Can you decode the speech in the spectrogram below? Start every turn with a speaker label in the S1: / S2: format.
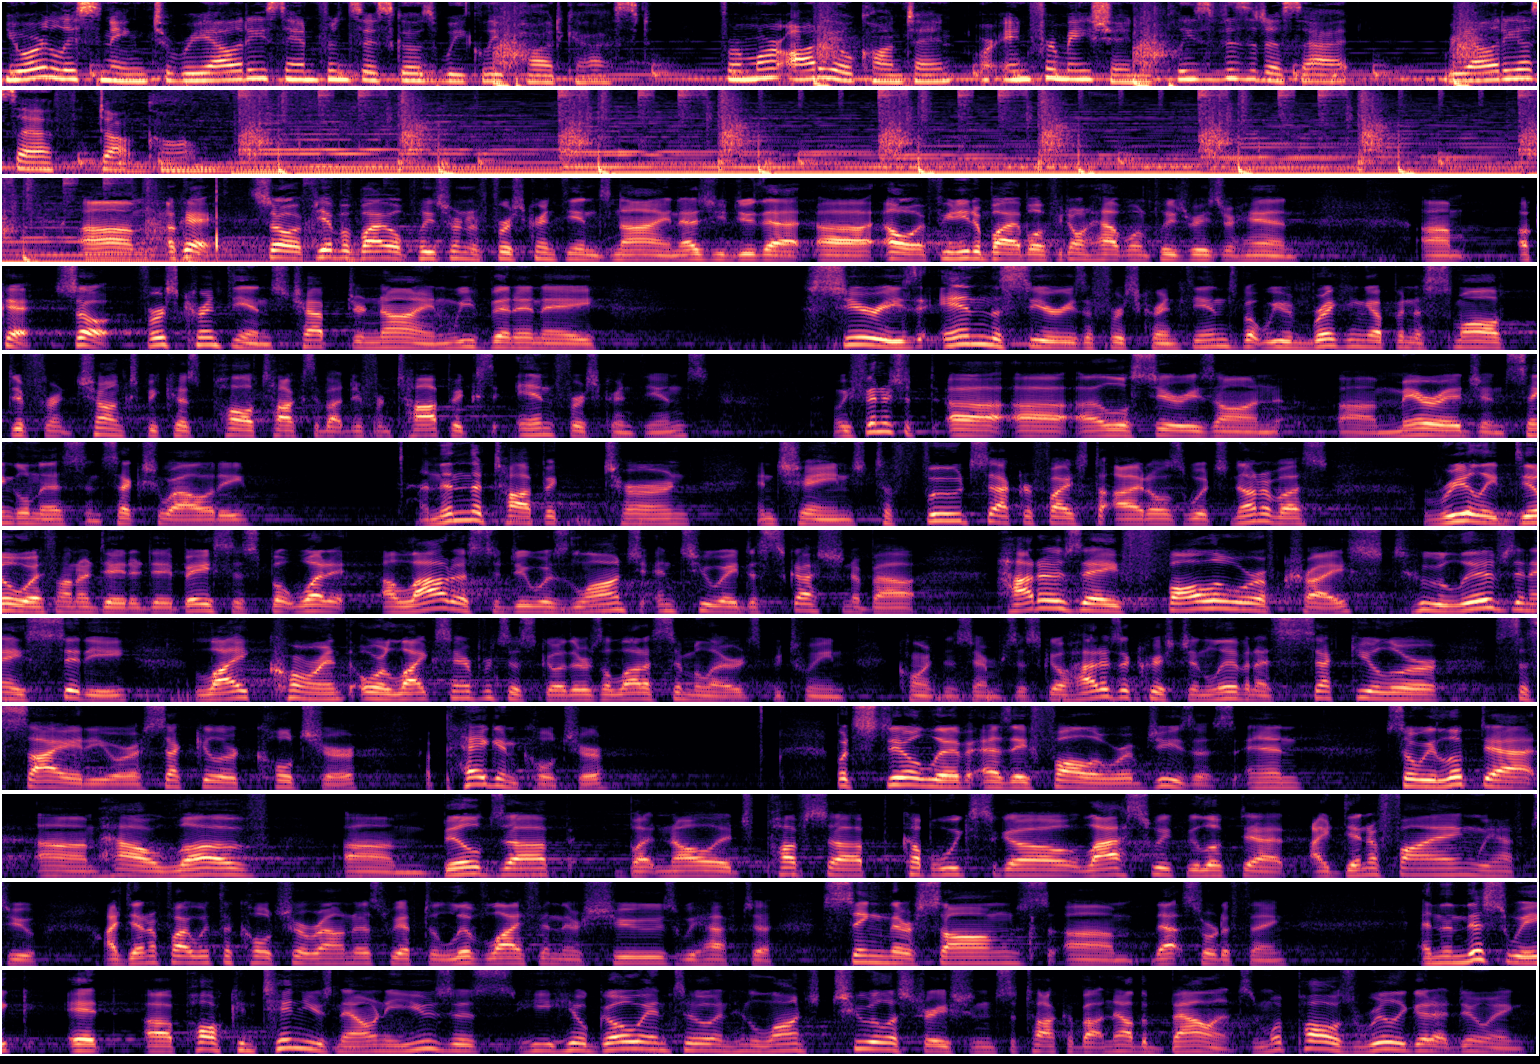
S1: You're listening to Reality San Francisco's weekly podcast. For more audio content or information, please visit us at realitysf.com.
S2: Um, okay, so if you have a Bible, please turn to 1 Corinthians 9. As you do that, uh, oh, if you need a Bible, if you don't have one, please raise your hand. Um, okay, so 1 Corinthians chapter 9, we've been in a series in the series of 1 Corinthians, but we've been breaking up into small, different chunks because Paul talks about different topics in 1 Corinthians. We finished a, uh, a little series on uh, marriage and singleness and sexuality. And then the topic turned and changed to food sacrificed to idols, which none of us really deal with on a day to day basis. But what it allowed us to do was launch into a discussion about how does a follower of Christ who lives in a city like Corinth or like San Francisco, there's a lot of similarities between Corinth and San Francisco, how does a Christian live in a secular society or a secular culture, a pagan culture, but still live as a follower of Jesus? And so we looked at um, how love um, builds up but knowledge puffs up. A couple weeks ago, last week, we looked at identifying. We have to identify with the culture around us. We have to live life in their shoes. We have to sing their songs, um, that sort of thing. And then this week, it, uh, Paul continues now, and he uses, he, he'll go into and he'll launch two illustrations to talk about now the balance. And what Paul is really good at doing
